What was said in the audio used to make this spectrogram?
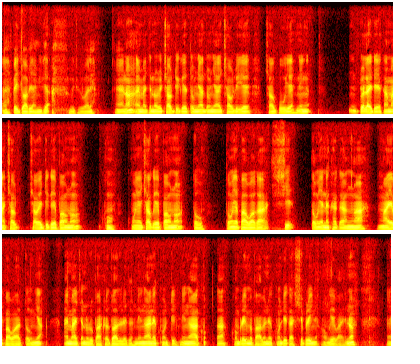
အဲပိတ်သွားပြန်ပြီဗျဗီဒီယိုကလည်းအဲနော်အဲ့မှာကျွန်တော်တို့6တိကဲ3ည3ည6လေးရဲ့6 9ရဲ့2တွက်လိုက်တဲ့အခါမှာ6 6ရဲ့တိကဲပေါင်းတော့ခွန်ခွန်ရဲ့6ရဲ့ပေါင်းတော့3 3ရဲ့ပါဝါက8 3ရဲ့နှစ်ခက်က9 9ရဲ့ပါဝါ3ညအဲ့မှာကျွန်တော်တို့ဘာထွက်သွားတယ်လဲဆို2 9နဲ့ခွန်1 2 9ကခွန်ပရိတ်မပါဘဲနဲ့ခွန်1က10ပရိတ်နဲ့အောင်ခဲ့ပါရဲ့နော်အဲ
